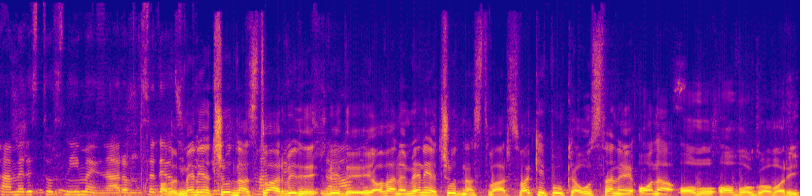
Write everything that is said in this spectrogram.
kamere to snimaju, naravno. Sad, Ali meni je čudna stvar, vidi, vidi, Jovane, meni je čudna stvar. Svaki put kad ustane, ona ovo, ovo govori.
